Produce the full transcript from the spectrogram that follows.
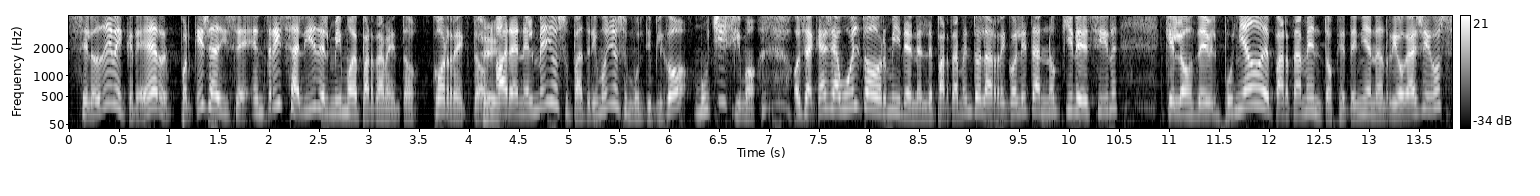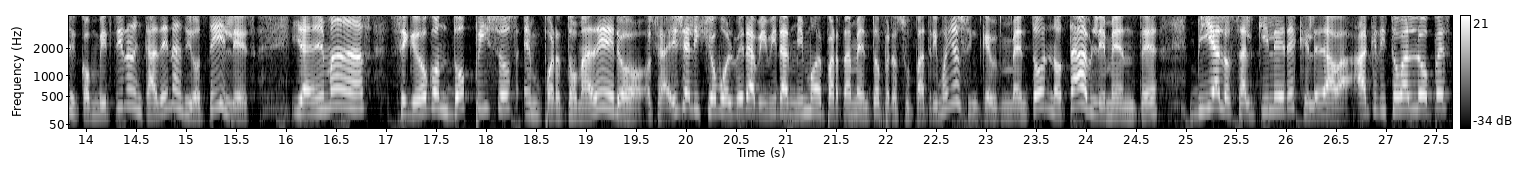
se lo debe creer, porque ella dice, entré y salí del mismo departamento. Correcto. Sí. Ahora, en el medio su patrimonio se multiplicó muchísimo. O sea, que haya vuelto a dormir en el departamento de La Recoleta no quiere decir que los del puñado de departamentos que tenían en Río Gallegos se convirtieron en cadenas de hoteles. Y además se quedó con dos pisos en Puerto Madero. O sea, ella eligió volver a vivir al mismo departamento, pero su patrimonio se incrementó notablemente vía los alquileres que le daba a Cristóbal López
